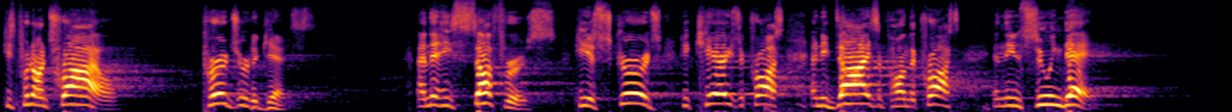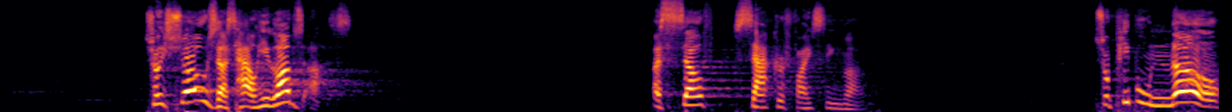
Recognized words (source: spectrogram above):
he's put on trial, perjured against, and then he suffers. He is scourged, he carries a cross, and he dies upon the cross in the ensuing day. So he shows us how he loves us a self sacrificing love. So people know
